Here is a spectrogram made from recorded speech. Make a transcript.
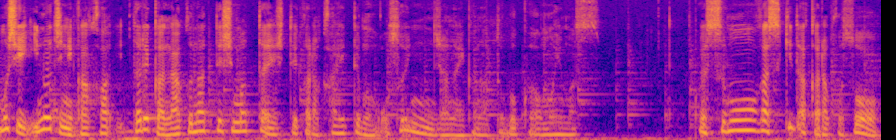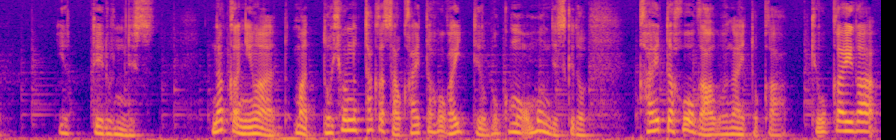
もし命にかか誰か亡くなってしまったりしてから変えても遅いんじゃないかなと僕は思います。これ相撲が好きだからこそ言ってるんです。中には、まあ、土俵の高さを変えた方がいいっていう僕も思うんですけど変えた方が危ないとか教会が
